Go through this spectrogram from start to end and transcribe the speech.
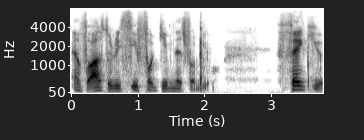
and for us to receive forgiveness from you. Thank you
